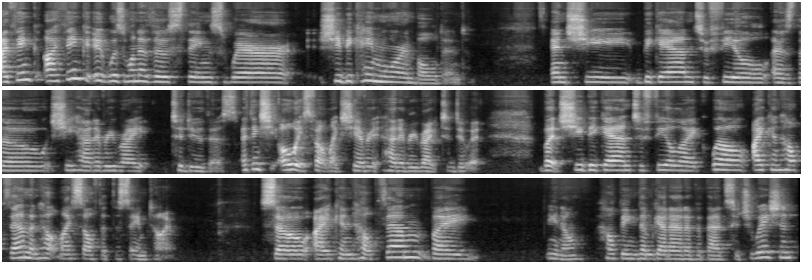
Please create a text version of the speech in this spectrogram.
I think I think it was one of those things where she became more emboldened and she began to feel as though she had every right to do this. I think she always felt like she every, had every right to do it. But she began to feel like, well, I can help them and help myself at the same time. So I can help them by, you know, helping them get out of a bad situation.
